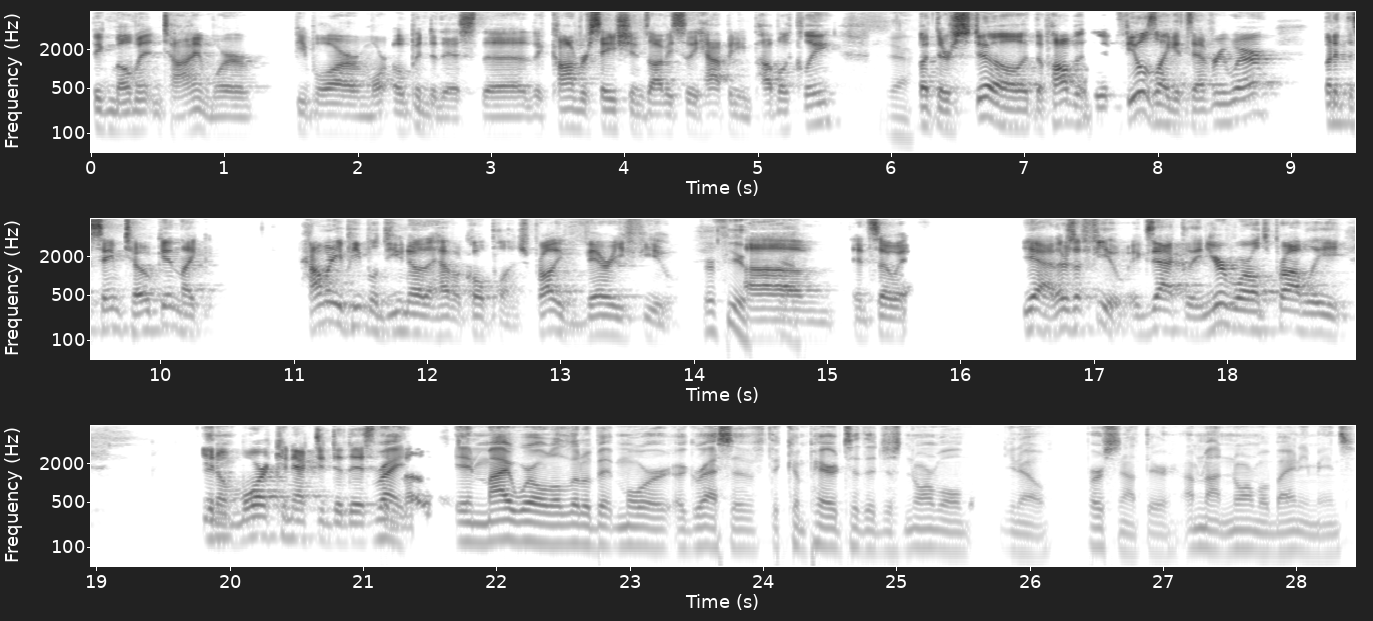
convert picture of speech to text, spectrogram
big moment in time where people are more open to this the the conversations obviously happening publicly Yeah. but there's still the public it feels like it's everywhere but at the same token like how many people do you know that have a cold plunge probably very few There are a few. Yeah. um, and so it, yeah there's a few exactly and your world's probably you know more connected to this Right. than most In my world, a little bit more aggressive compared to the just normal, you know, person out there. I'm not normal by any means.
